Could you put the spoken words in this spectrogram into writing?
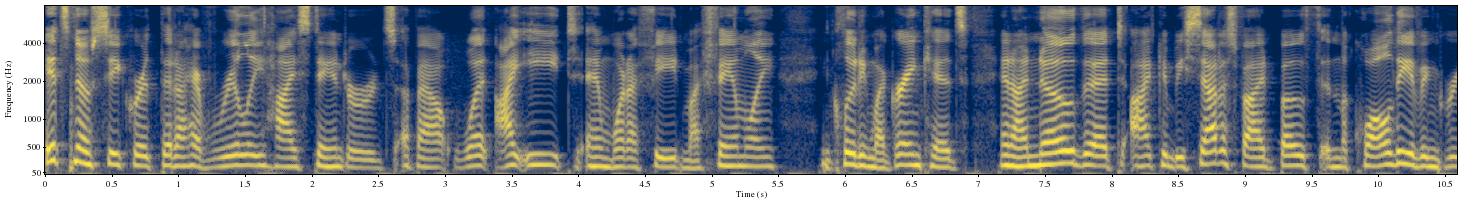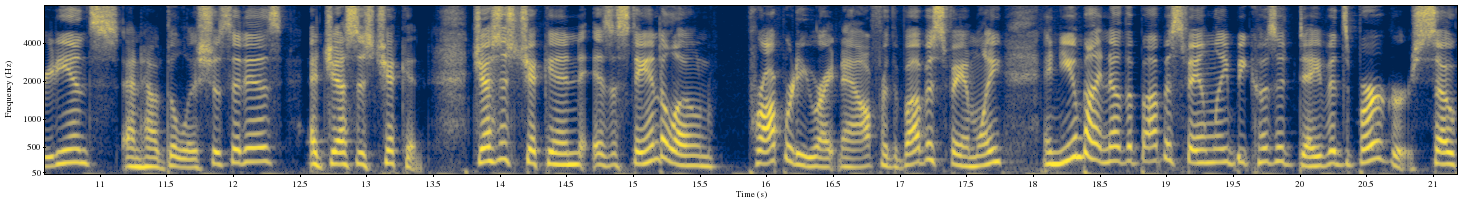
It's no secret that I have really high standards about what I eat and what I feed my family, including my grandkids. And I know that I can be satisfied both in the quality of ingredients and how delicious it is at Jess's Chicken. Jess's Chicken is a standalone property right now for the Bubba's family, and you might know the Bubba's family because of David's Burgers. So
